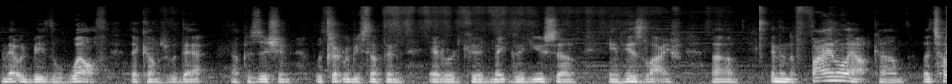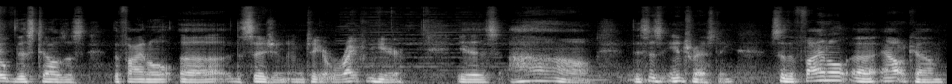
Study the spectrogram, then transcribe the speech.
and that would be the wealth that comes with that uh, position would certainly be something Edward could make good use of in his life. Uh, and then the final outcome, let's hope this tells us the final uh, decision. Going to take it right from here, is, oh, this is interesting. So the final uh, outcome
